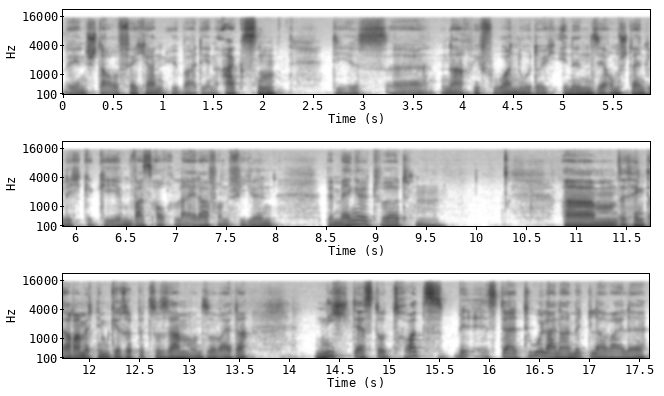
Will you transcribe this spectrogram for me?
den Staufächern über den Achsen. Die ist äh, nach wie vor nur durch innen sehr umständlich gegeben, was auch leider von vielen bemängelt wird. Mhm. Ähm, das hängt aber mit dem Gerippe zusammen und so weiter. Nichtsdestotrotz ist der Tourliner mittlerweile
